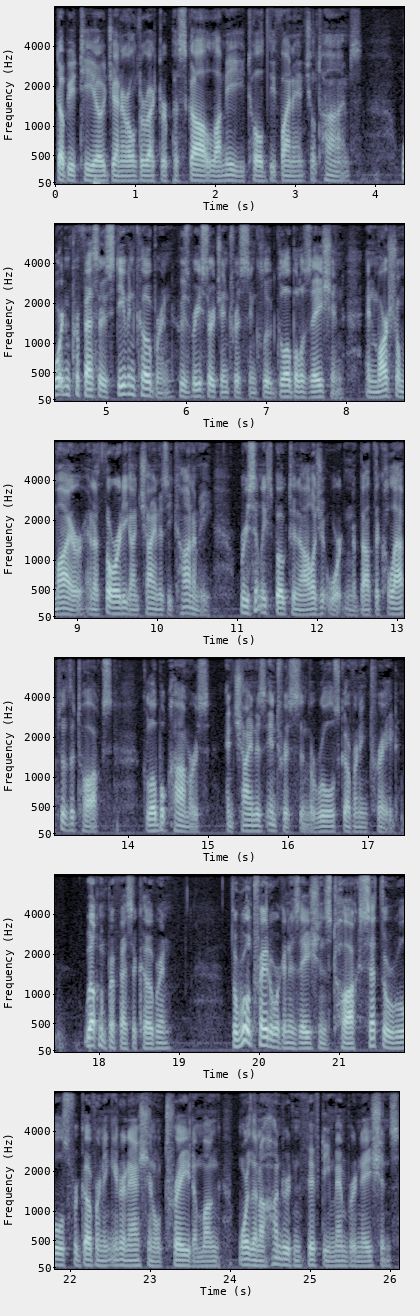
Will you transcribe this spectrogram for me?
WTO General Director Pascal Lamy told the Financial Times. Wharton professors Stephen Kobrin, whose research interests include globalization, and Marshall Meyer, an authority on China's economy, recently spoke to Knowledge at Wharton about the collapse of the talks, global commerce, and China's interests in the rules governing trade. Welcome, Professor Kobrin. The World Trade Organization's talks set the rules for governing international trade among more than 150 member nations.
